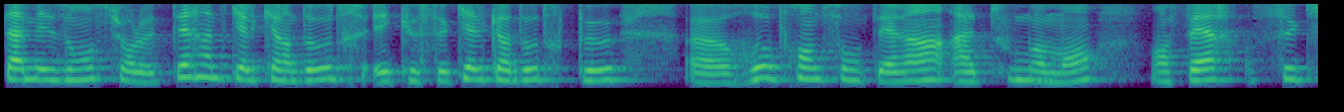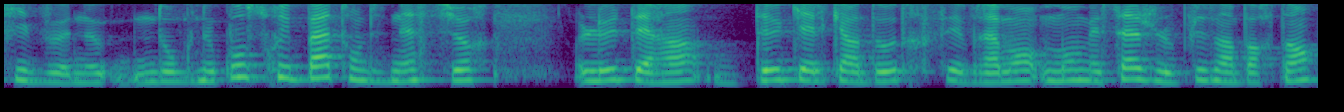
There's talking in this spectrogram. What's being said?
ta maison sur le terrain de quelqu'un d'autre et que ce quelqu'un d'autre peut euh, reprendre son terrain à tout moment, en faire ce qu'il veut. donc ne construis pas ton business sur le terrain de quelqu'un d'autre. C'est vraiment mon message le plus important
